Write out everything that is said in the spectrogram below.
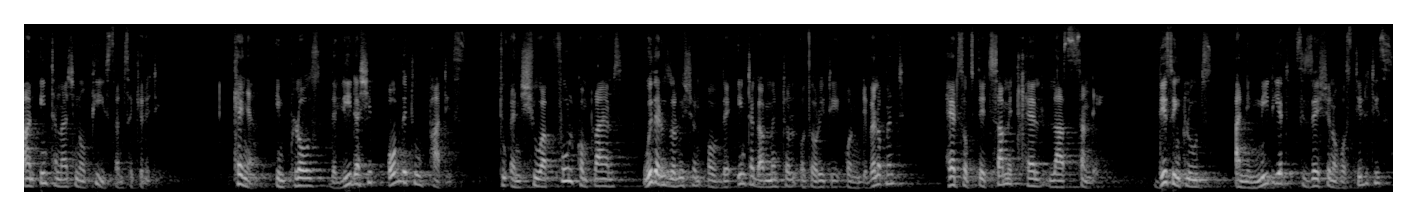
and international peace and security. Kenya implores the leadership of the two parties to ensure full compliance with the resolution of the Intergovernmental Authority on Development Heads of State Summit held last Sunday. This includes an immediate cessation of hostilities,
